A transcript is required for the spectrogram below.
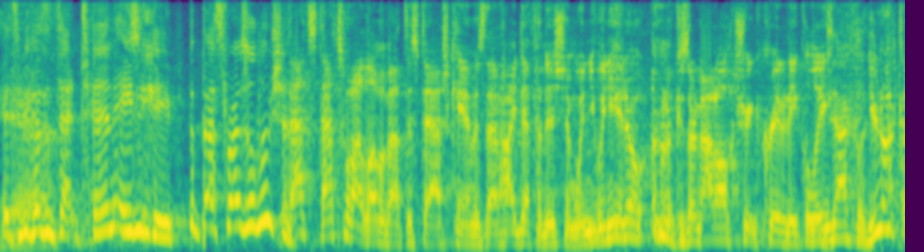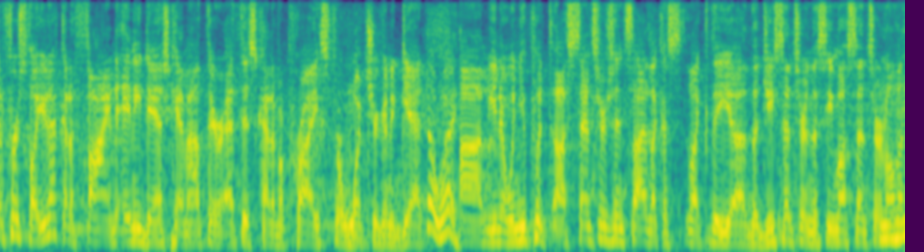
It's because it's at 1080p, the best resolution. That's that's what I love about this dash cam is that high definition. When you when you know because they're not all created equally. Exactly. You're not gonna first of all you're not gonna find any dash cam out there at this kind of a price for what you're gonna get. No way. Um, you know when you put uh, sensors inside like a s- like the uh, the G sensor and the CMOS sensor and all that Mm-hmm.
